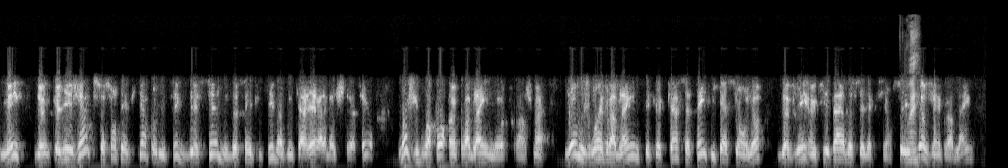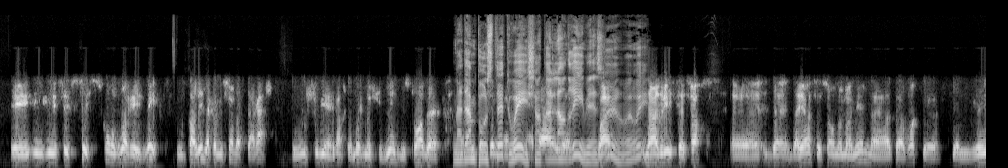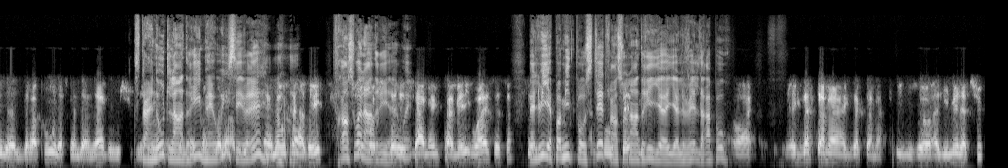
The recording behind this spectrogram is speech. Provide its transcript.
Mais de- que les gens qui se sont impliqués en politique décident de s'impliquer dans une carrière à la magistrature, moi, je vois pas un problème, là, franchement. Là où je vois un problème, c'est que quand cette implication-là devient un critère de sélection, c'est Ouais. là que j'ai un problème. Et, et- et c'est c'est ce qu'on doit régler. Vous parlez de la commission Bastarache. Vous vous souvenez, parce que moi, je me souviens de l'histoire de Madame Postet, oui, Chantal Landry, bien Ouais. sûr. Oui, oui. Landry, c'est ça. Euh, D'ailleurs, c'est son homonyme à Ottawa qui, a- qui a levé le drapeau la semaine dernière. C'est un autre Landry, ben oui, c'est vrai. Un autre Landry. François Landry, si hein, C'est oui. c'est la même famille. Oui, c'est ça. Ben lui, il n'a pas mis de post-it. François Landry, il a, il a levé le drapeau. Oui, exactement, exactement. Il nous a allumé là-dessus.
